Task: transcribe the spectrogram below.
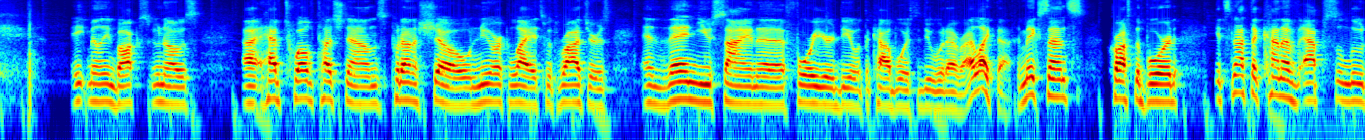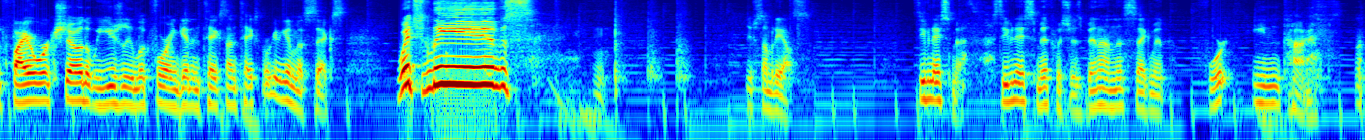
eight million bucks. Who knows? Uh, have 12 touchdowns, put on a show, New York Lights with Rodgers, and then you sign a four-year deal with the Cowboys to do whatever. I like that. It makes sense across the board. It's not the kind of absolute fireworks show that we usually look for and get in takes on takes. We're gonna give him a six. Which leaves. Leave somebody else. Stephen A. Smith. Stephen A. Smith, which has been on this segment 14 times.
